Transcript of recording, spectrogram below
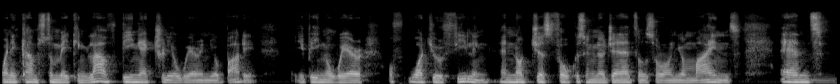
when it comes to making love, being actually aware in your body, being aware of what you're feeling and not just focusing on your genitals or on your mind. And mm.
